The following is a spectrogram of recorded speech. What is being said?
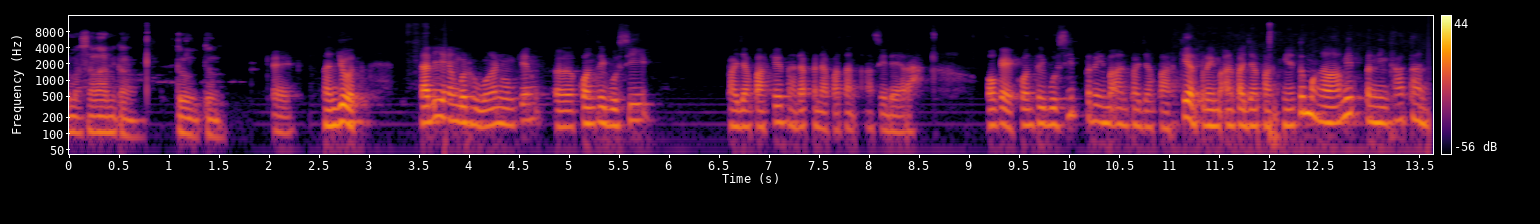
Permasalahan, Kang. Betul, betul. Oke. Lanjut. Tadi yang berhubungan mungkin uh, kontribusi pajak parkir terhadap pendapatan asli daerah. Oke, kontribusi penerimaan pajak parkir, penerimaan pajak parkirnya itu mengalami peningkatan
